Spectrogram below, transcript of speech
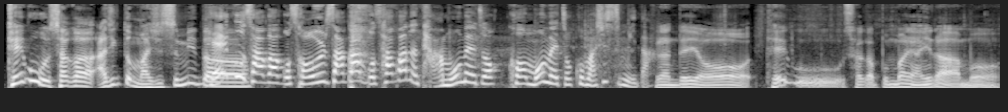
대구 사과 아직도 맛있습니다. 대구 사과고 서울 사과고 사과는 다 몸에 좋고 몸에 좋고 맛있습니다. 그런데요, 대구 사과뿐만이 아니라 뭐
